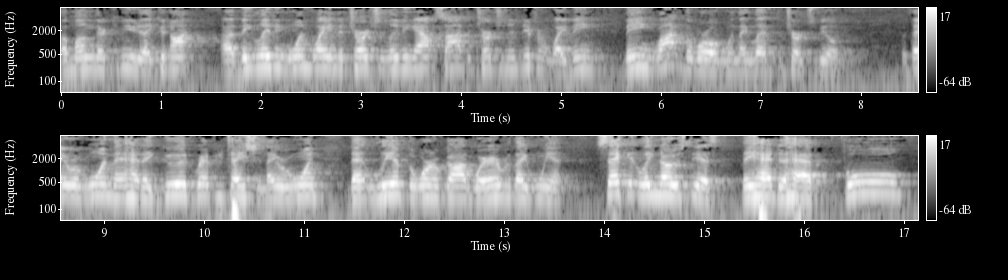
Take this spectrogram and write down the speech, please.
among their community. They could not uh, be living one way in the church and living outside the church in a different way, being, being like the world when they left the church building. But they were one that had a good reputation. They were one that lived the Word of God wherever they went. Secondly, notice this. They had to have full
